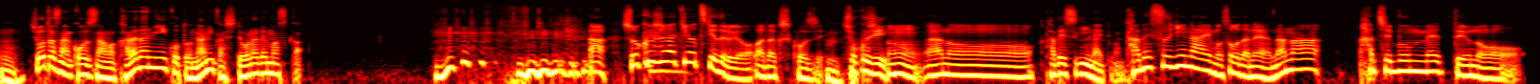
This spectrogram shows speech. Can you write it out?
うん。翔太さん浩二さんは体にいいこと何かしておられますか？あ食事は気をつけてるよ私工事ん。食事、うんあの食べ過ぎないって感じ？ー食べ過ぎないもそうだね。78分目っていうのを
